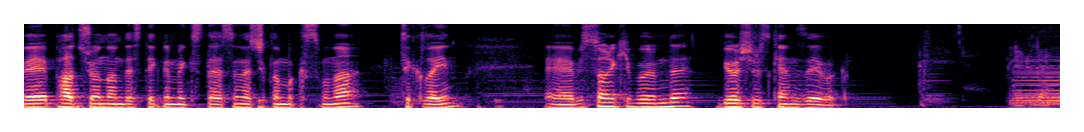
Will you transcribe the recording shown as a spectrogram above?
ve Patreon'dan desteklemek isterseniz açıklama kısmına tıklayın. E, bir sonraki bölümde görüşürüz. Kendinize iyi bakın. Güle güle.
